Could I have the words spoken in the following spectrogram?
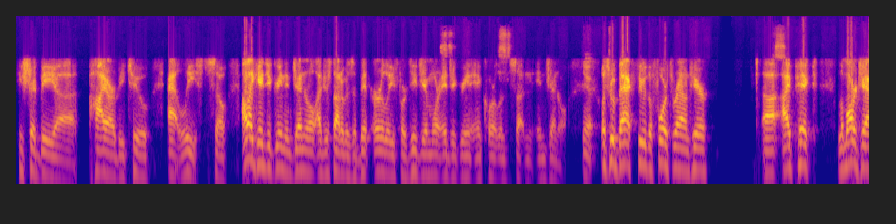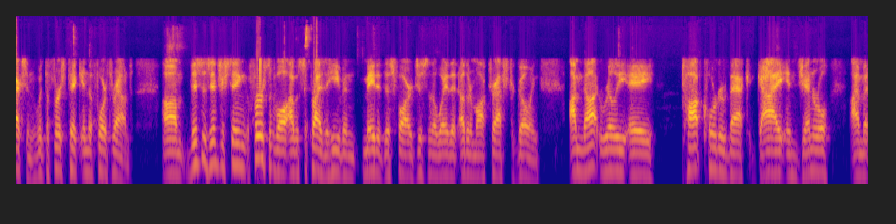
he should be uh, high RB2 at least. So I like AJ Green in general. I just thought it was a bit early for DJ Moore, AJ Green, and Courtland Sutton in general. Yeah. Let's move back through the fourth round here. Uh, I picked Lamar Jackson with the first pick in the fourth round. Um, this is interesting. First of all, I was surprised that he even made it this far, just in the way that other mock drafts are going. I'm not really a top quarterback guy in general. I'm a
